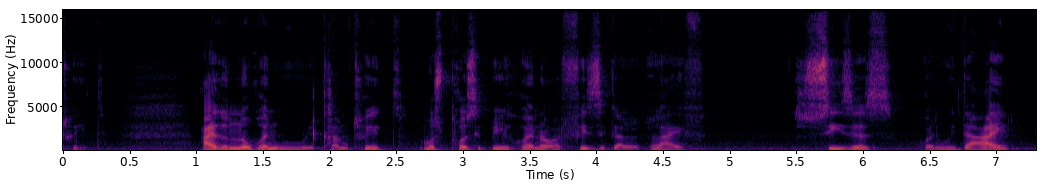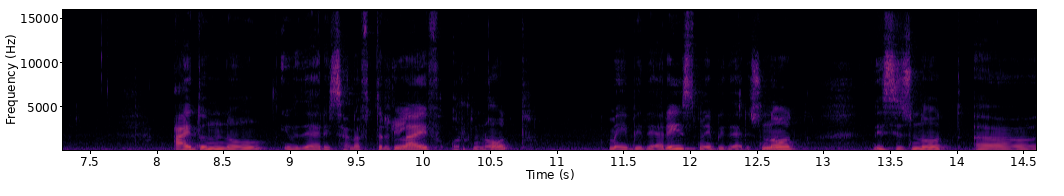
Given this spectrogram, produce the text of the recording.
to it. I don't know when we will come to it, most possibly when our physical life ceases, when we die. I don't know if there is an afterlife or not. Maybe there is, maybe there is not. This is not uh,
